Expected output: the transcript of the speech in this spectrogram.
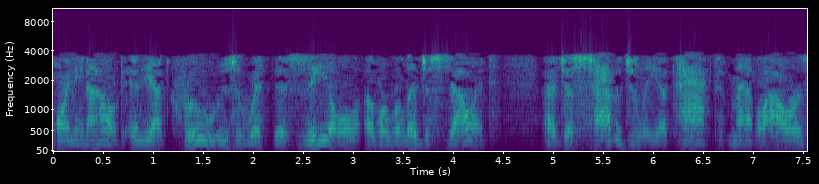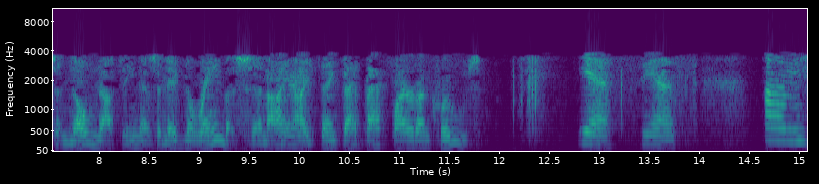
pointing out. And yet Cruise, with this zeal of a religious zealot, uh, just savagely attacked Matt Lauer as a know-nothing, as an ignoramus. And I, I think that backfired on Cruise. Yes, yes. Um,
